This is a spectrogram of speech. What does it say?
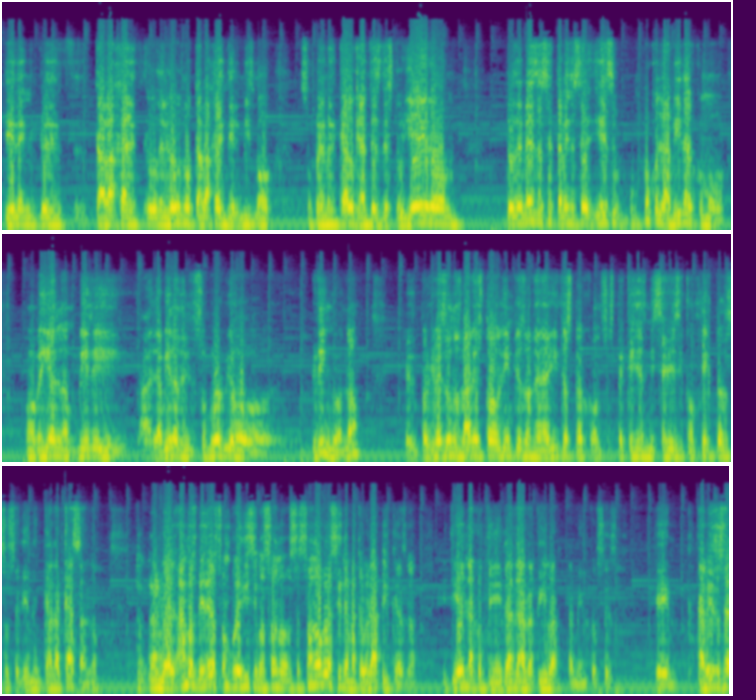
tienen, eh, trabaja, el uno trabaja en el mismo supermercado que antes destruyeron. Entonces debes de hacer también, y es un poco la vida como, como veían Billy, la vida del suburbio gringo, ¿no? Porque ves unos barrios todos limpios, ordenaditos, pero con sus pequeñas miserias y conflictos sucediendo en cada casa, ¿no? Totalmente. ambos videos son buenísimos, son, son obras cinematográficas, ¿no? Y tienen una continuidad narrativa también, entonces, que tal vez, o sea,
